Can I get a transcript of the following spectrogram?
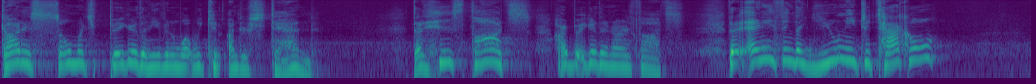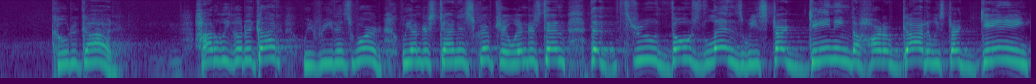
God is so much bigger than even what we can understand. That His thoughts are bigger than our thoughts. That anything that you need to tackle, go to God. How do we go to God? We read His Word. We understand His Scripture. We understand that through those lens, we start gaining the heart of God and we start gaining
